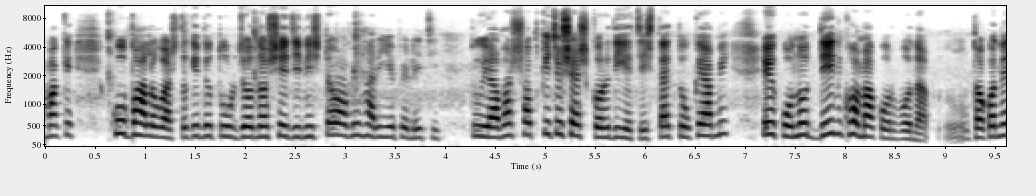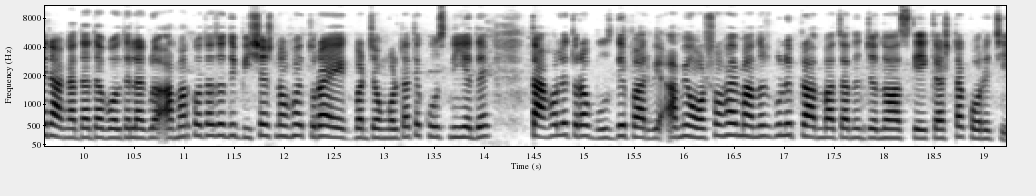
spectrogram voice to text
আমাকে খুব ভালোবাসতো, কিন্তু তোর জন্য সে জিনিসটাও আমি হারিয়ে ফেলেছি। তুই আমার সব কিছু শেষ করে দিয়েছিস, তাই তোকে আমি এ কোনো দিন ক্ষমা করব না। তখনই রাঙা দাদা বলতে লাগল, আমার কথা যদি বিশ্বাস না হয়, তোরা একবার জঙ্গলটাতে খোঁজ নিয়ে দেখ, তাহলে তোরা বুঝতে পারবি। আমি অসহায় মানুষগুলির প্রাণ বাঁচানোর জন্য আজকে এই কাজটা করেছি।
